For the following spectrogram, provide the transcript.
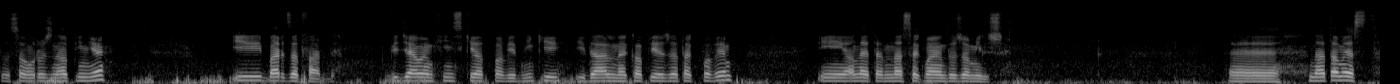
Tu są różne opinie i bardzo twardy. Widziałem chińskie odpowiedniki, idealne kopie, że tak powiem, i one ten nosek mają dużo milszy. E, natomiast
